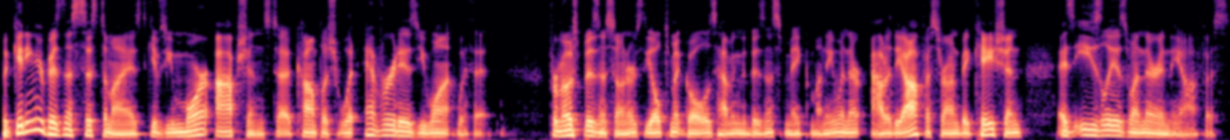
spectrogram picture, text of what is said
But getting your business systemized gives you more options to accomplish whatever it is you want with it. For most business owners, the ultimate goal is having the business make money when they're out of the office or on vacation as easily as when they're in the office.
